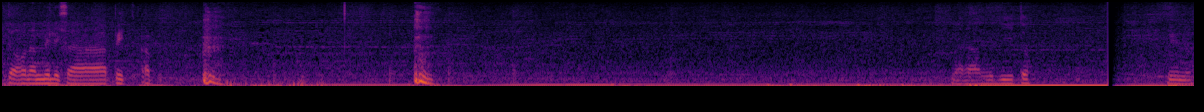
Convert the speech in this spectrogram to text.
Dito ako namili sa pick up. Marami dito. Yun o.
